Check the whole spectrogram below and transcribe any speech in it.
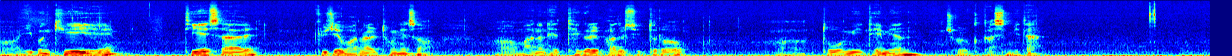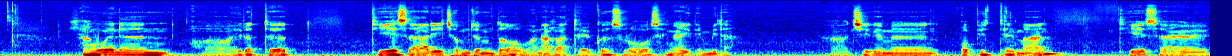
어, 이번 기회에 DSR 규제 완화를 통해서 어, 많은 혜택을 받을 수 있도록 어, 도움이 되면 좋을 것 같습니다. 향후에는 어, 이렇듯 DSR이 점점 더 완화가 될 것으로 생각이 됩니다. 어, 지금은 오피스텔만 DSR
